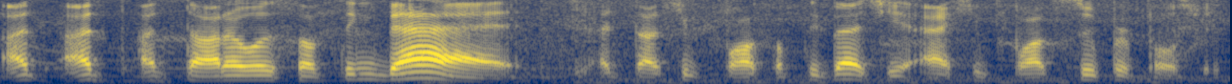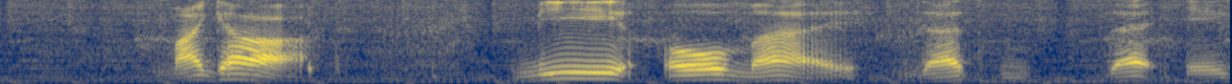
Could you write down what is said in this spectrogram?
I, I, I thought it was something bad. I thought she bought something bad. She actually bought super potions. My God. Me, oh my. That's, that egg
